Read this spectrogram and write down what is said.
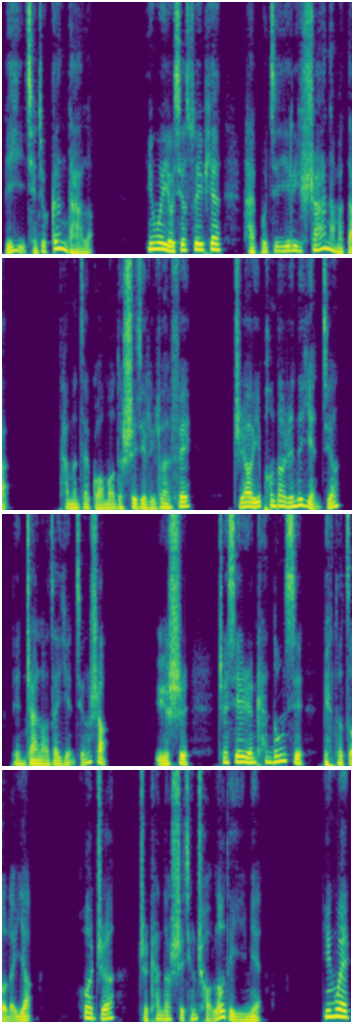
比以前就更大了。因为有些碎片还不及一粒沙那么大，它们在广袤的世界里乱飞，只要一碰到人的眼睛，便粘牢在眼睛上。于是，这些人看东西便都走了样，或者只看到事情丑陋的一面。因为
